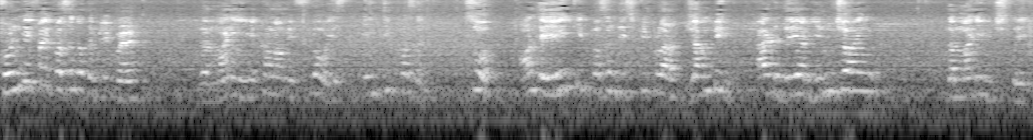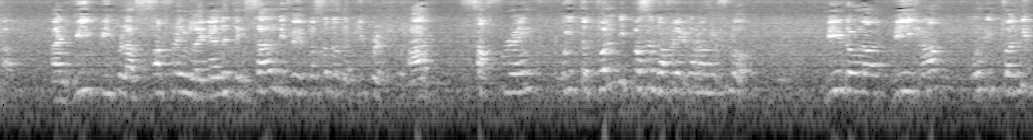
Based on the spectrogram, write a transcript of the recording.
25% of the people, the money economic flow is 80%. So on the 80%, these people are jumping and they are enjoying the money which they have. And we people are suffering like anything. 75% of the people are suffering with the 20% of economic flow. We don't know, we have only 20%.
